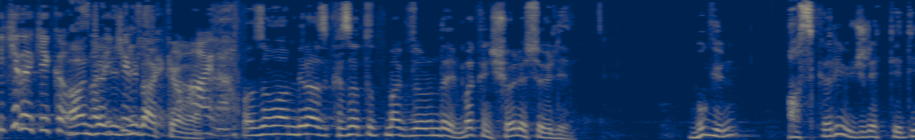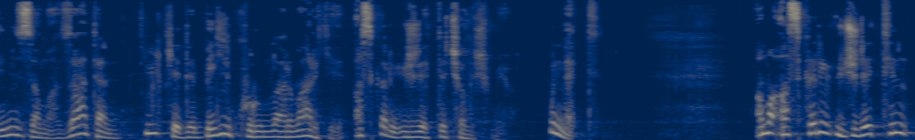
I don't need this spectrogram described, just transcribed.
iki dakikamız var. Ancak iki dakika mı? Aynen. O zaman biraz kısa tutmak zorundayım. Bakın şöyle söyleyeyim. Bugün asgari ücret dediğiniz zaman zaten ülkede belli kurumlar var ki asgari ücrette çalışmıyor. Bu net. Ama asgari ücretin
